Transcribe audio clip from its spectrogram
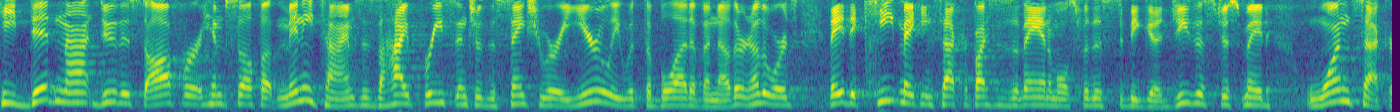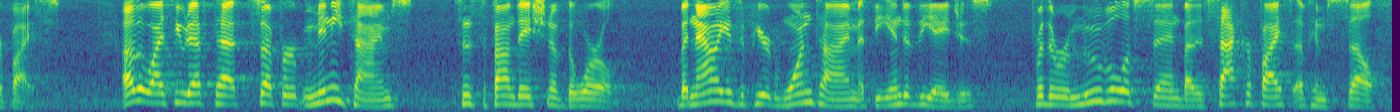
He did not do this to offer himself up many times, as the high priest entered the sanctuary yearly with the blood of another. In other words, they had to keep making sacrifices of animals for this to be good. Jesus just made one sacrifice. Otherwise, he would have to, have to suffer many times since the foundation of the world. But now he has appeared one time at the end of the ages for the removal of sin by the sacrifice of himself.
